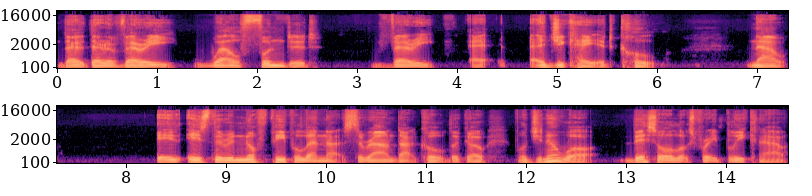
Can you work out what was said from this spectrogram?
They're they're a very well funded, very e- educated cult. Now, is, is there enough people then that surround that cult that go, well, do you know what? This all looks pretty bleak now.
